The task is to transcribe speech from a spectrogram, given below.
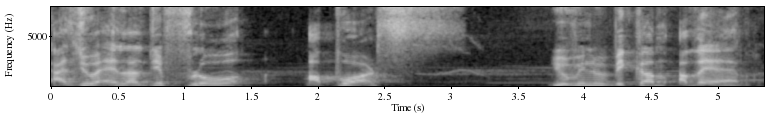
As your energy flow upwards, you will become aware.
